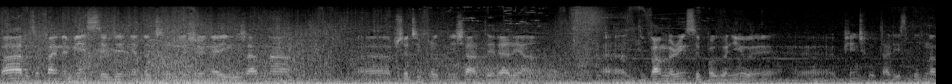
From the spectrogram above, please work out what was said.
bardzo fajne miejsce, gdzie nie dociąga ich żadna e, przeciwlotnicza artyleria. E, dwa Marinesy pogoniły, pięć mutalistów, no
